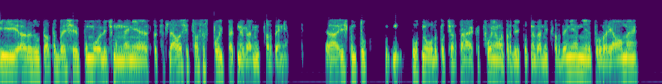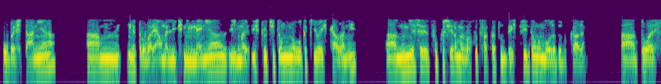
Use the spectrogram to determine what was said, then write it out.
и резултата беше, по мое лично мнение, впечатляващ и това са 105 неверни твърдения. А, искам тук отново да подчертая какво имаме предвид под неверни твърдения. Ние не проверяваме обещания, ам, не проверяваме лични мнения. Има изключително много такива изказани, а, но ние се фокусираме върху това, което действително може да докажем. Тоест,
